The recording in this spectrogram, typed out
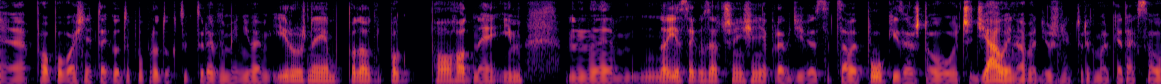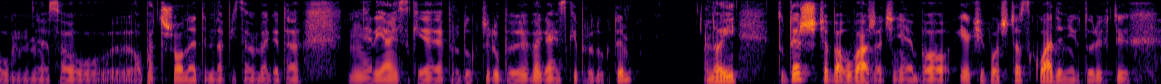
e, po, po właśnie tego typu produkty, które wymieniłem i różne pochodne im, no jest tego zatrzęsienie prawdziwe. Całe półki zresztą, czy działy nawet już w niektórych marketach są, są opatrzone tym napisem wegetariańskie produkty lub wegańskie produkty. No i tu też trzeba uważać, nie? bo jak się poczyta składy niektórych tych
